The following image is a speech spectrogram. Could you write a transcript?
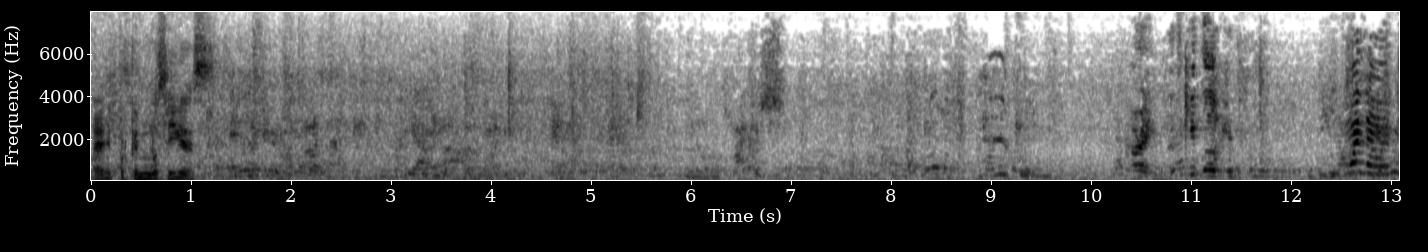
Hey, ¿por qué no lo sigues? All right, let's keep looking. Come on now.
